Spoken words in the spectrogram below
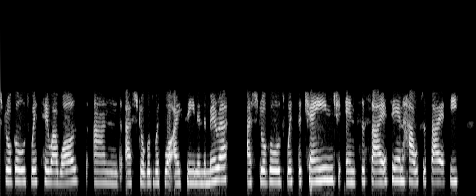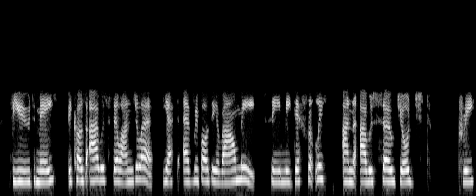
struggled with who I was and I struggled with what I seen in the mirror. I struggled with the change in society and how society viewed me because I was still Angela, yet everybody around me seen me differently. And I was so judged pre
